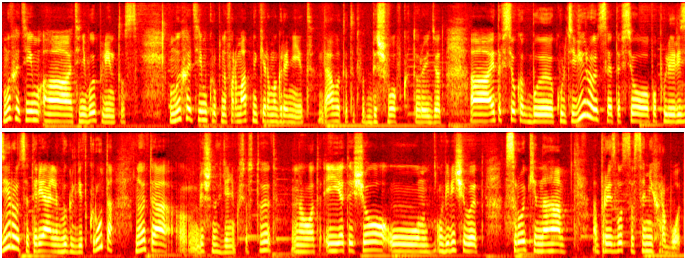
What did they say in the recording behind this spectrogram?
Мы хотим э, теневой плинтус, мы хотим крупноформатный керамогранит, да, вот этот вот без швов, который идет. Э, это все как бы культивируется, это все популяризируется, это реально выглядит круто, но это э, бешеных денег все стоит. Ну, вот. И это еще у, увеличивает сроки на производство самих работ.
